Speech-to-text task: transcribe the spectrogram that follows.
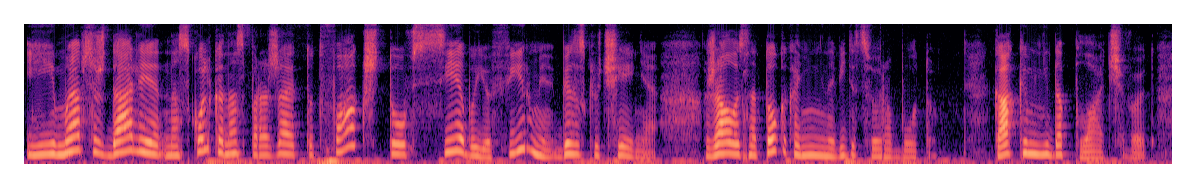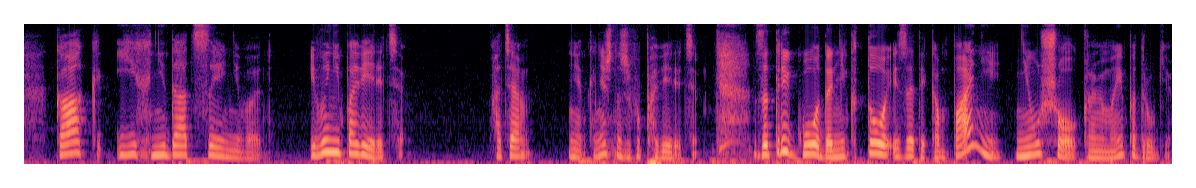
И мы обсуждали, насколько нас поражает тот факт, что все в ее фирме, без исключения, жалуются на то, как они ненавидят свою работу, как им недоплачивают, как их недооценивают. И вы не поверите. Хотя нет, конечно же, вы поверите. За три года никто из этой компании не ушел, кроме моей подруги.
